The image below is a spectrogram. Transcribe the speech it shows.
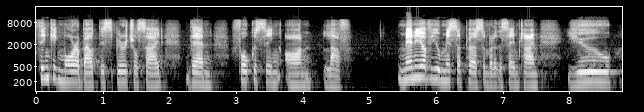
thinking more about this spiritual side than focusing on love. Many of you miss a person, but at the same time, you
